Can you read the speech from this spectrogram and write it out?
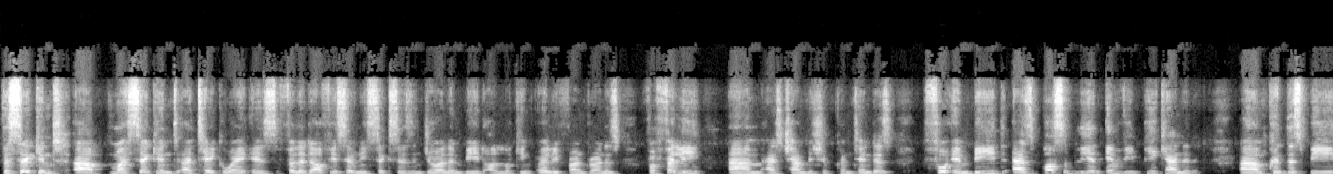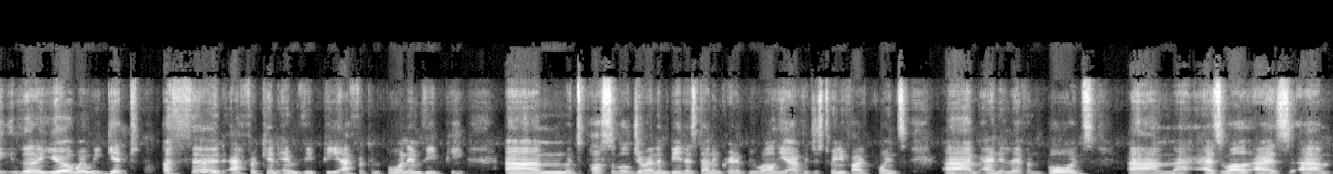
The second, uh, my second uh, takeaway is Philadelphia 76ers and Joel Embiid are looking early front runners for Philly um, as championship contenders, for Embiid as possibly an MVP candidate. Um, could this be the year where we get a third African MVP, African born MVP? Um, it's possible. Joel Embiid has done incredibly well. He averages 25 points um, and 11 boards, um, as well as um,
